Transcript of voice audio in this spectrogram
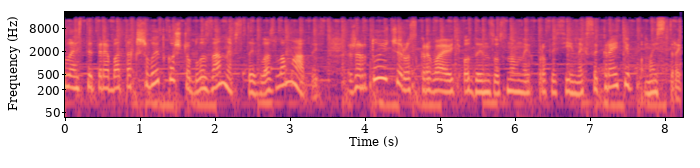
Плести треба так швидко, щоб лоза не встигла зламатись. Жартуючи, розкривають один з основних професійних секретів майстри.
